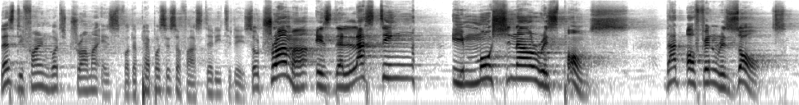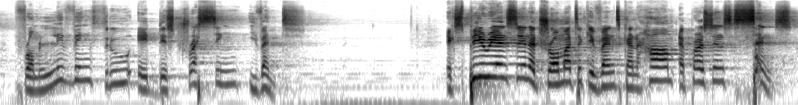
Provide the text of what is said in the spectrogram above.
Let's define what trauma is for the purposes of our study today. So, trauma is the lasting emotional response that often results from living through a distressing event. Experiencing a traumatic event can harm a person's sense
